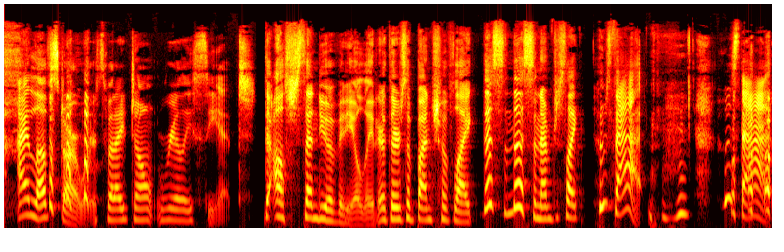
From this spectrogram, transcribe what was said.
I love Star Wars, but I don't really see it. I'll send you a video later. There's a bunch of like this and this, and I'm just like, who's that? Who's that?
